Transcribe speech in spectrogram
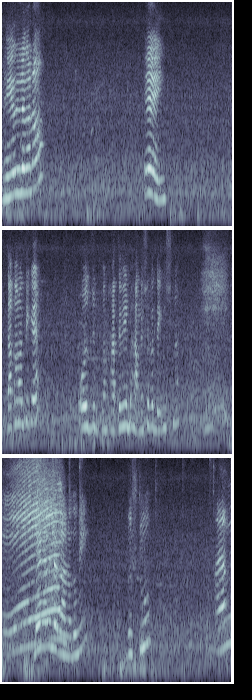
ভেঙে দিলে কেন? এই। টাকা মাতিকে ও হাতে নিয়ে ভাঙে সেটা দেখিস না। দিলে তুমি? দুষ্টু? আর আমি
